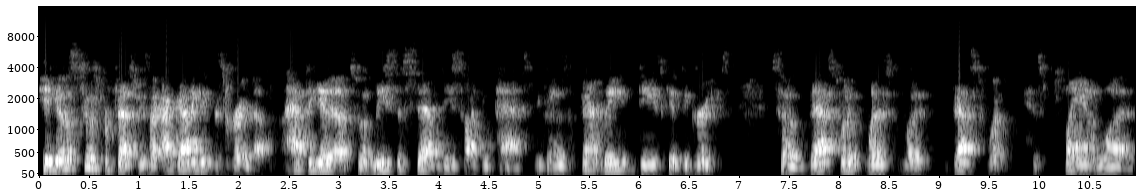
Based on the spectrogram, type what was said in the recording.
he goes to his professor. He's like, I got to get this grade up. I have to get it up to at least a 70 so I can pass because apparently D's get degrees. So that's what it was. What it, that's what his plan was.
